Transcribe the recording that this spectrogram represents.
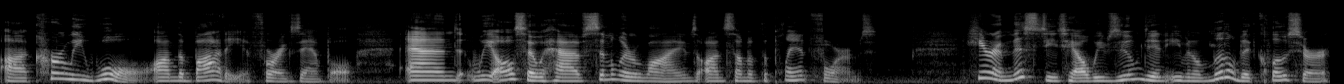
uh, curly wool on the body, for example. And we also have similar lines on some of the plant forms. Here in this detail, we've zoomed in even a little bit closer,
